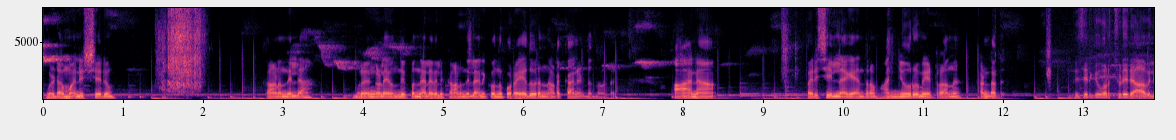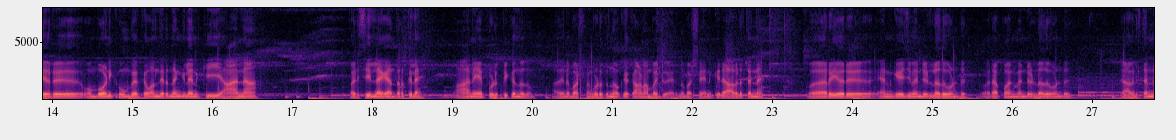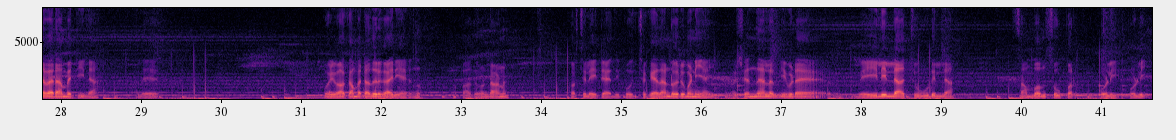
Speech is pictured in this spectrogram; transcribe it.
ഇവിടെ മനുഷ്യരും കാണുന്നില്ല. മൃഗങ്ങളെ ഒന്നും ഇപ്പം നിലവിൽ കാണുന്നില്ല. എനിക്കൊന്ന് കുറേ ദൂരം നടക്കാനുണ്ടെന്നുണ്ട്. ആന പരിശീലന കേന്ദ്രം അഞ്ഞൂറ് മീറ്ററാണ് കണ്ടത്. ശരിക്കും കുറച്ചുകൂടി രാവിലെ ഒരു ഒമ്പത് മണിക്ക് മുമ്പേ ഒക്കെ വന്നിരുന്നെങ്കിൽ എനിക്ക് ഈ ആന പരിശീലന കേന്ദ്രത്തിലെ ആനയെ കുളിപ്പിക്കുന്നതും അതിന് ഭക്ഷണം കൊടുക്കുന്നതൊക്കെ കാണാൻ പറ്റുമായിരുന്നു. പക്ഷേ എനിക്ക് രാവിലെ തന്നെ വേറെ ഒരു എൻഗേജ്മെന്റ് ഉള്ളതുകൊണ്ട് ഒരു അപ്പോയിൻമെന്റ് ഉള്ളതുകൊണ്ട് രാവിലെ തന്നെ വരാൻ പറ്റിയില്ല. അത് ഒഴിവാക്കാൻ പറ്റാത്തൊരു കാര്യമായിരുന്നു. അപ്പോൾ അതുകൊണ്ടാണ് കുറച്ച് ലേറ്റ് ആയത്. ഇപ്പോൾ ഉച്ചയ്ക്ക് ഏതാണ്ട് ഒരു മണിയായി. പക്ഷേ എന്നാലും ഇവിടെ വെയിലില്ല ചൂടില്ല. സംഭവം സൂപ്പർ. പൊളി പൊളി.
